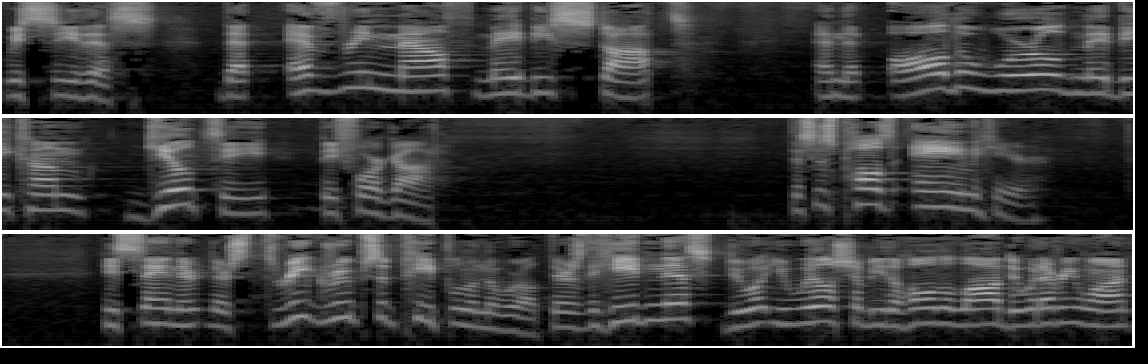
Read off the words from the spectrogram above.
we see this that every mouth may be stopped and that all the world may become guilty before God. This is Paul's aim here. He's saying there, there's three groups of people in the world. There's the hedonist, do what you will, shall be the whole of the law, do whatever you want.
